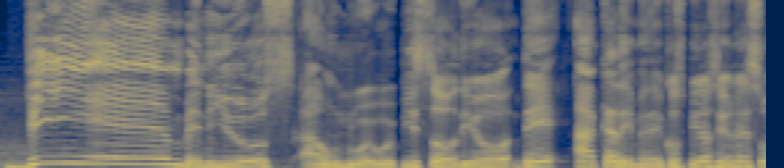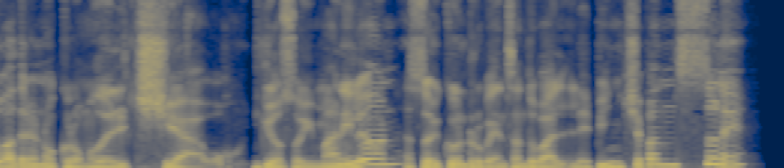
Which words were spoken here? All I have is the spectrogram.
Bienvenidos a un nuevo episodio de Academia de Conspiraciones o Adrenocromo del Chavo. Yo soy Manny León, soy con Rubén Sandoval, le pinche panzoné.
